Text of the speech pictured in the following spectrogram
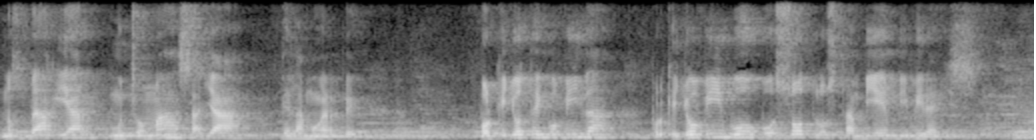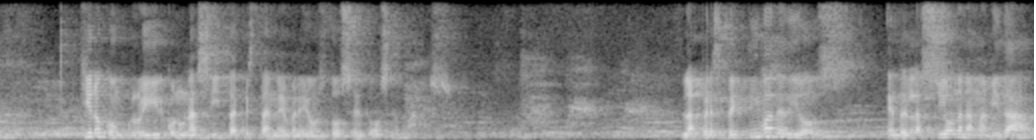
nos va a guiar mucho más allá de la muerte. Porque yo tengo vida, porque yo vivo, vosotros también viviréis. Quiero concluir con una cita que está en Hebreos 12, 12, hermanos. La perspectiva de Dios en relación a la Navidad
